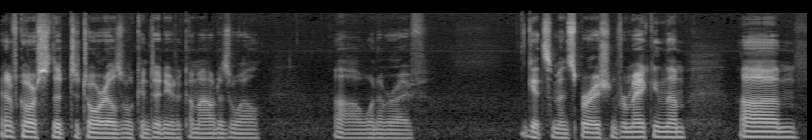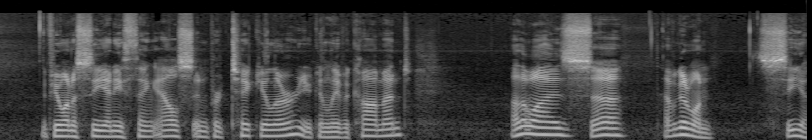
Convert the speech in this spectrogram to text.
And of course, the tutorials will continue to come out as well uh, whenever I get some inspiration for making them. Um, if you want to see anything else in particular, you can leave a comment. Otherwise, uh, have a good one. See ya.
